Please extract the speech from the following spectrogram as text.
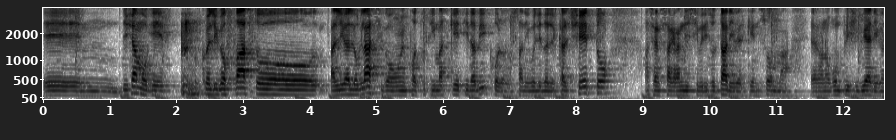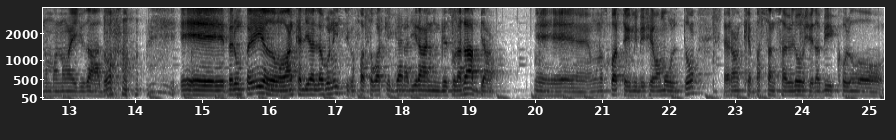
E, diciamo che quelli che ho fatto a livello classico, come un po' tutti i maschietti da piccolo, sono stati quelli del calcetto, ma senza grandissimi risultati perché insomma erano complici piedi che non mi hanno mai aiutato. e per un periodo anche a livello agonistico ho fatto qualche gara di running sulla sabbia. È uno sport che mi piaceva molto, ero anche abbastanza veloce da piccolo,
